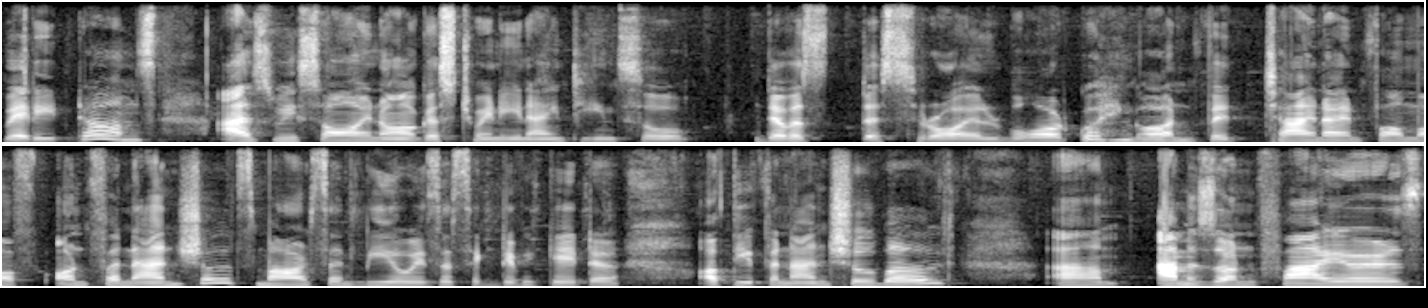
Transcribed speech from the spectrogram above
very terms as we saw in August 2019. So there was this royal war going on with China in form of on financials. Mars and Leo is a significator of the financial world. Um, Amazon fires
